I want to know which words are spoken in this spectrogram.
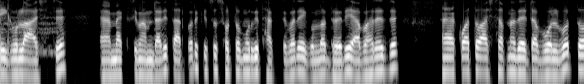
এইগুলো আসছে ম্যাক্সিমাম দাড়ি। তারপরে কিছু ছোট মুরগি থাকতে পারে, এগুলো ধরি অ্যাভারেজে কত আসছে আপনাদের এটা বলব। তো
